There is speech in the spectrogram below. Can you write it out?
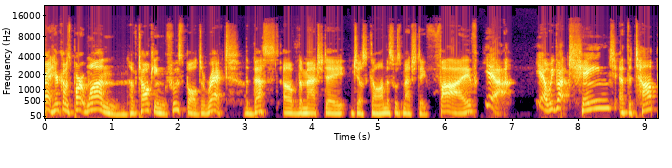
Right, here comes part one of Talking Foosball Direct, the best of the match day just gone. This was match day five. Yeah, yeah, we got change at the top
